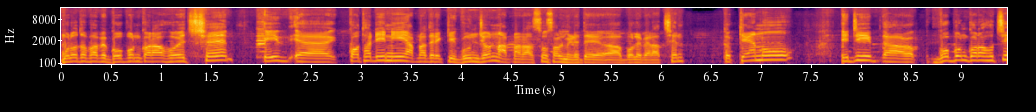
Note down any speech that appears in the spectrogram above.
মূলতভাবে গোপন করা হয়েছে। এই কথাটি নিয়ে আপনাদের একটি গুঞ্জন আপনারা সোশ্যাল মিডিয়াতে বলে বেড়াচ্ছেন। তো কেন এটি গোপন করা হচ্ছে,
